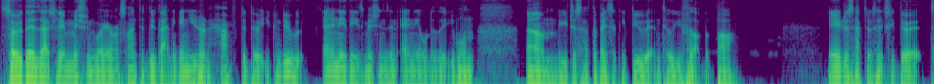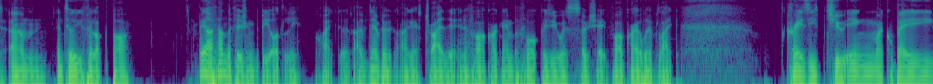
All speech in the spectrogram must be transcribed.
so there's actually a mission where you're assigned to do that, and again, you don't have to do it. You can do any of these missions in any order that you want, um, but you just have to basically do it until you fill up the bar. Yeah, you just have to essentially do it um, until you fill up the bar. But yeah, I found the fishing to be oddly quite good. I've never, I guess, tried it in a Far Cry game before because you always associate Far Cry with like crazy shooting, Michael Bay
